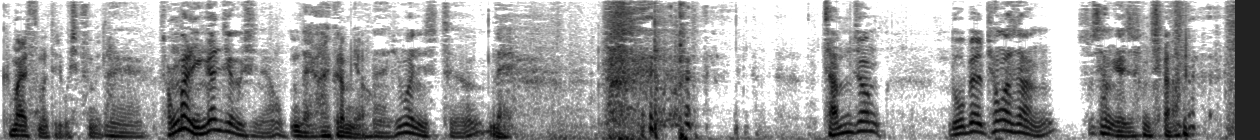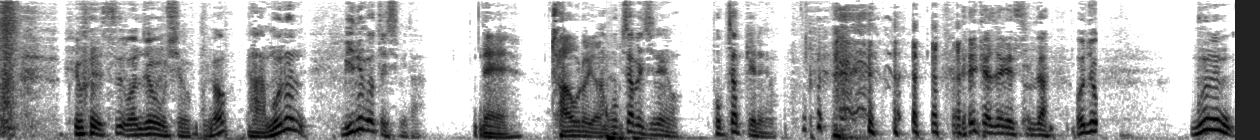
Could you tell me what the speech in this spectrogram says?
그 말씀을 드리고 싶습니다. 네. 정말 인간지역이시네요. 네, 아, 그럼요. 네, 휴머니스트. 네. 잠정 노벨 평화상 수상 예정자. 휴머니스트 원정우 씨였고요. 아, 문은 미는 것도 있습니다. 네. 좌우로 아, 연. 복잡해지네요. 복잡게네요. 여기까지 하겠습니다. 먼저 문은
